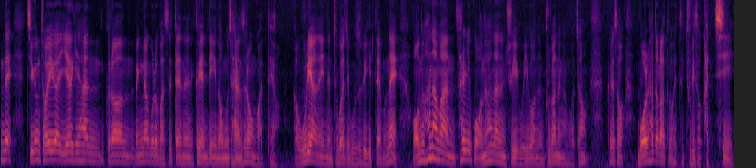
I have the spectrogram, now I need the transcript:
근데 지금 저희가 이야기한 그런 맥락으로 봤을 때는 그 엔딩이 너무 자연스러운 것 같아요. 그러니까 우리 안에 있는 두 가지 모습이기 때문에 어느 하나만 살리고 어느 하나는 죽이고 이거는 불가능한 거죠. 그래서 뭘 하더라도 하여튼 둘이서 같이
